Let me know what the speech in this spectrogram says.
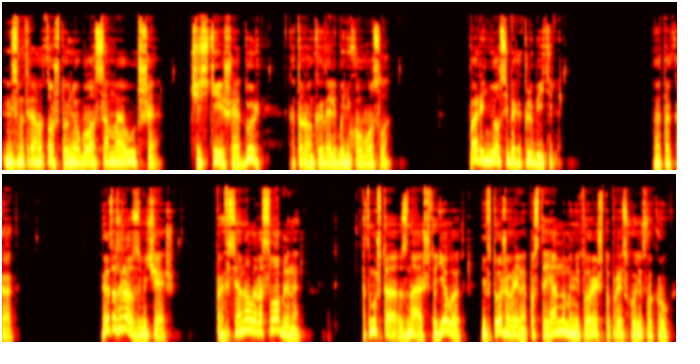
несмотря на то, что у него была самая лучшая, чистейшая дурь, которую он когда-либо нюхал в Осло, парень вел себя как любитель». «Это как?» «Это сразу замечаешь. Профессионалы расслаблены, потому что знают, что делают, и в то же время постоянно мониторят, что происходит вокруг,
